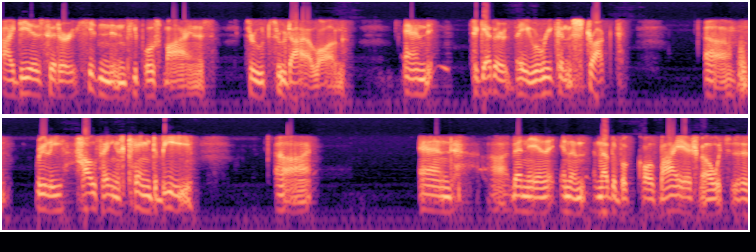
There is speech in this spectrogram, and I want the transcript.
ideas that are hidden in people's minds through through dialogue, and together they reconstruct uh, really how things came to be. Uh, and uh, then in, in an, another book called My Ishmael, which is a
